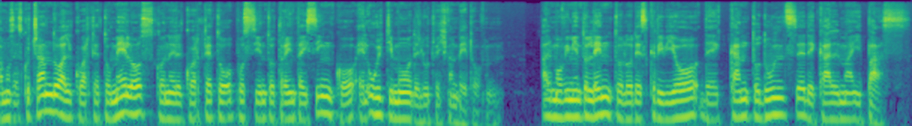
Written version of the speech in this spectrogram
Estamos escuchando al cuarteto Melos con el cuarteto Opus 135, el último de Ludwig van Beethoven. Al movimiento lento lo describió de canto dulce de calma y paz.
